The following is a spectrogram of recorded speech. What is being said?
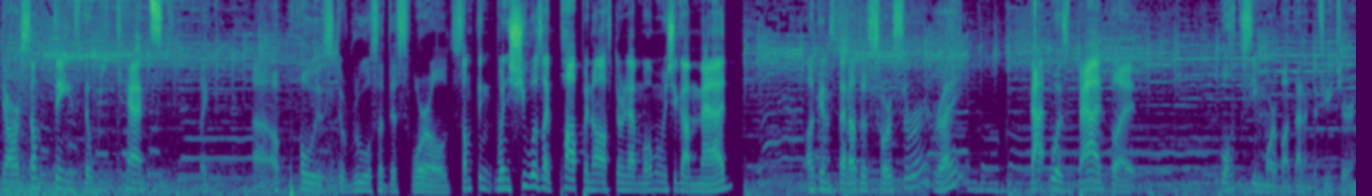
there are some things that we can't like uh, oppose the rules of this world. Something when she was like popping off during that moment when she got mad against that other sorcerer, right? That was bad, but we'll have to see more about that in the future.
